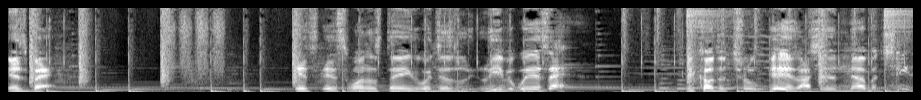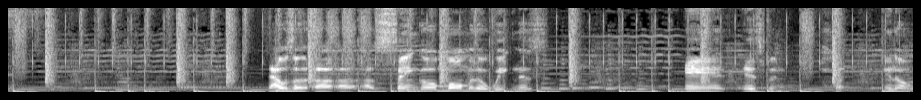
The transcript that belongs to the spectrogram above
it's bad. It's it's one of those things where just leave it where it's at. Because the truth is, I should have never cheated. that was a, a, a single moment of weakness, and it's been, you know,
